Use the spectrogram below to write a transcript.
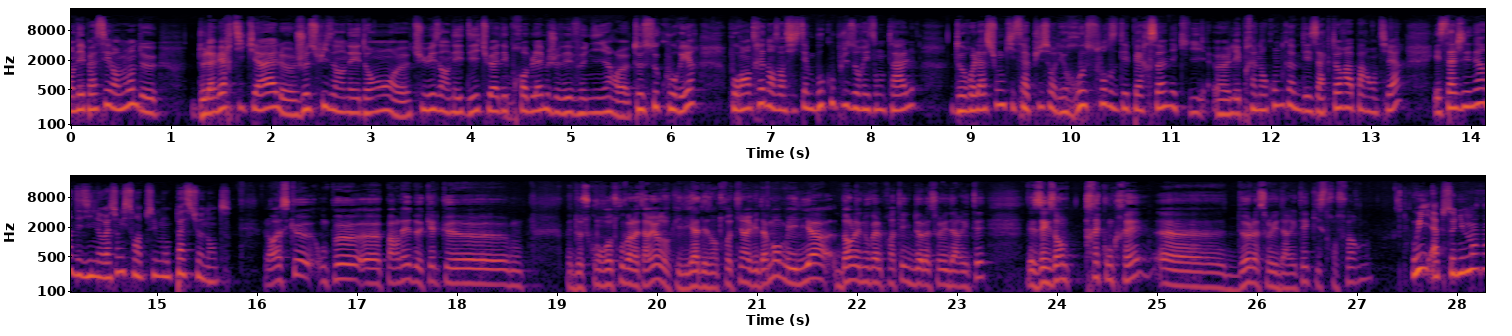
On est passé vraiment de, de la verticale, euh, je suis un aidant, euh, tu es un aidé, tu as des problèmes, je vais venir te secourir, pour entrer dans un système beaucoup plus horizontal, de relations qui s'appuient sur les ressources des personnes et qui les prennent en compte comme des acteurs à part entière. Et ça génère des innovations qui sont absolument passionnantes. Alors est-ce qu'on peut euh, parler de quelques de ce qu'on retrouve à l'intérieur? Donc il y a des entretiens évidemment, mais il y a dans les nouvelles pratiques de la solidarité des exemples très concrets euh, de la solidarité qui se transforme? Oui, absolument.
